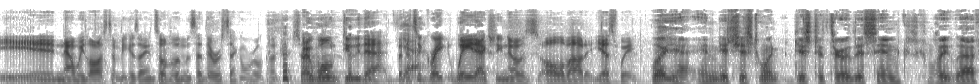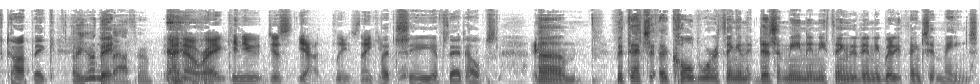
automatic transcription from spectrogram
Eh, now we lost them because I insulted them and said they were a second world country. So I won't do that. But it's a Yeah. great. Wade actually knows all about it. Yes, Wade. Well, yeah, and it's just one just to throw this in, 'cause it's completely off topic. Are you in the but bathroom? I know, right? Can you just yeah, please, thank you. Let's see if that helps. Um, but that's a Cold War thing, and it doesn't mean anything that anybody thinks it means.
